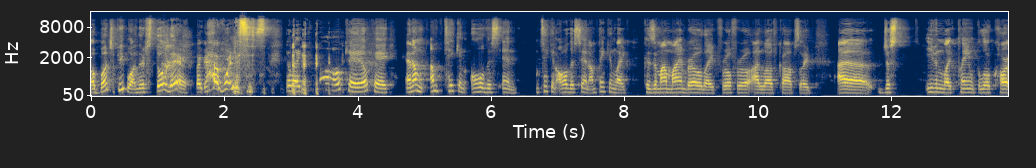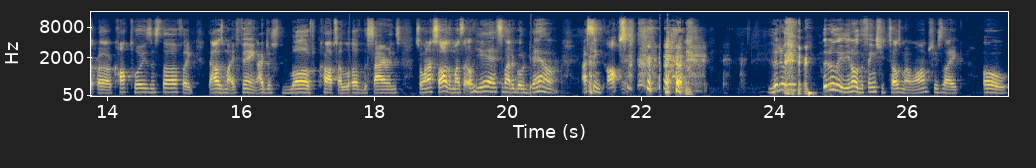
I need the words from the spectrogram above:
a bunch of people, and they're still there. Like I have witnesses. They're like, Oh, okay, okay. And I'm I'm taking all this in. I'm taking all this in. I'm thinking like, because in my mind, bro, like for real, for real, I love cops. Like, uh, just even like playing with the little car, uh, cop toys and stuff. Like that was my thing. I just loved cops. I love the sirens. So when I saw them, I was like, oh yeah, it's about to go down. I seen cops. literally, literally, you know the thing she tells my mom. She's like, oh,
